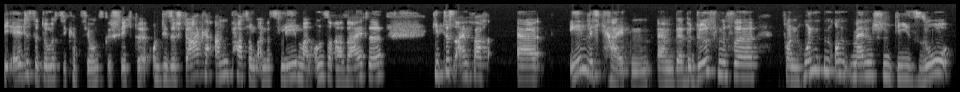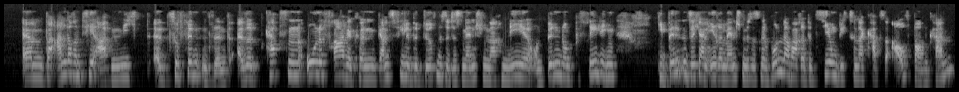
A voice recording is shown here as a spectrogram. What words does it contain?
die älteste Domestikationsgeschichte. Und diese starke Anpassung an das Leben an unserer Seite gibt es einfach äh, Ähnlichkeiten ähm, der Bedürfnisse von Hunden und Menschen, die so ähm, bei anderen Tierarten nicht äh, zu finden sind. Also Katzen ohne Frage können ganz viele Bedürfnisse des Menschen nach Nähe und Bindung befriedigen die binden sich an ihre Menschen. Das ist eine wunderbare Beziehung, die ich zu einer Katze aufbauen kann.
